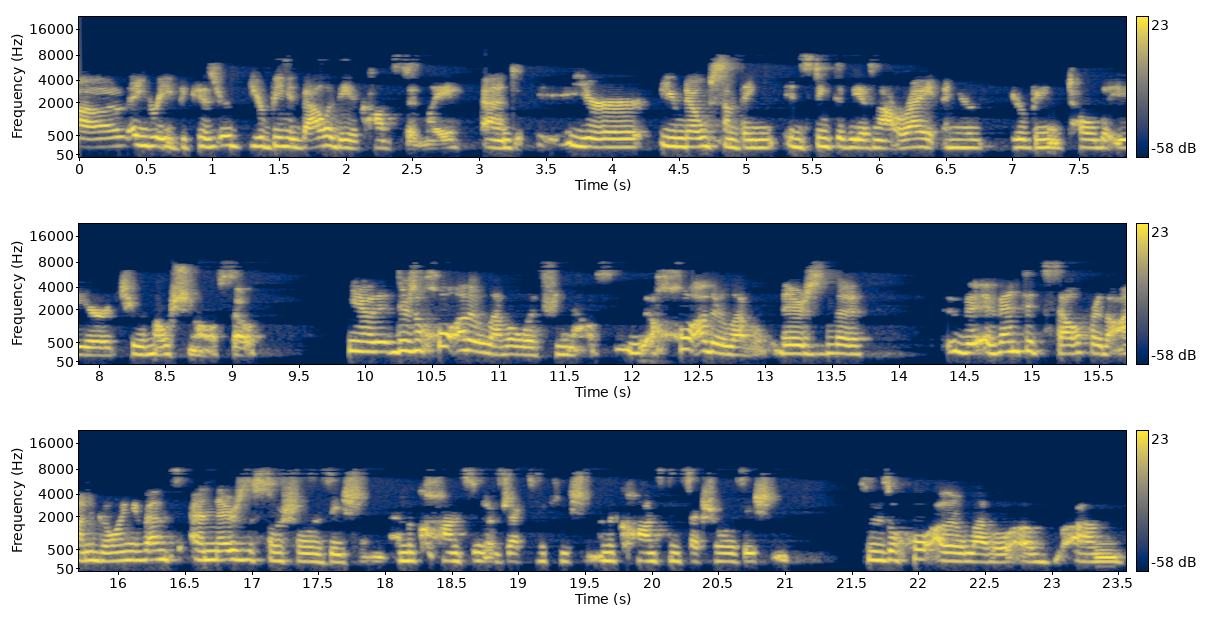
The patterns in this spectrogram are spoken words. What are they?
uh, angry because you're you're being invalidated constantly, and you're you know something instinctively is not right, and you're you're being told that you're too emotional. So, you know, there's a whole other level with females, a whole other level. There's the the event itself or the ongoing events, and there's the socialization and the constant objectification and the constant sexualization. So there's a whole other level of um,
